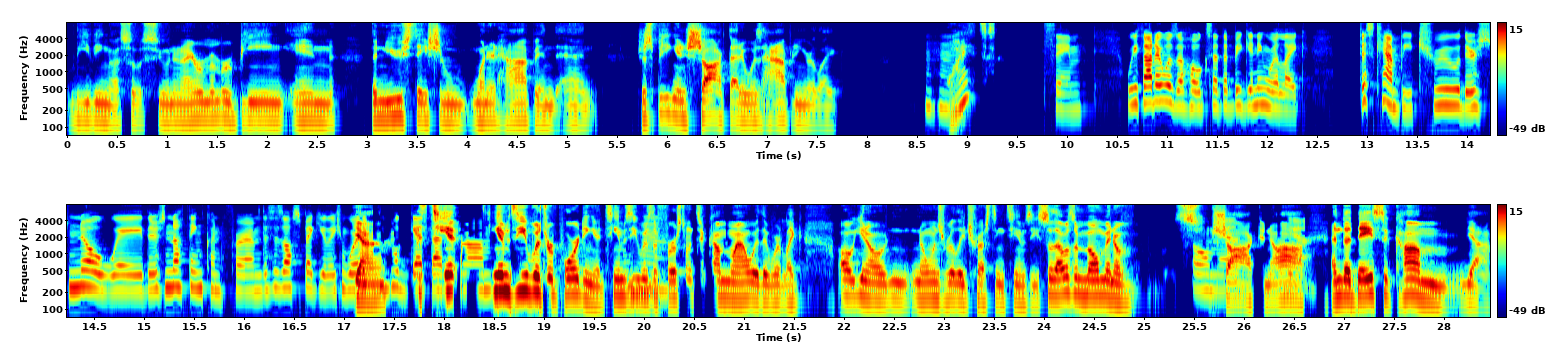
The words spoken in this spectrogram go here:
leaving us so soon and I remember being in the news station when it happened and just being in shock that it was happening. You're like, Mhm. "What?" Same. We thought it was a hoax at the beginning. We're like, this can't be true. There's no way. There's nothing confirmed. This is all speculation. Where Yeah, did people get that T- from? TMZ was reporting it. TMZ was the Mhm. first one to come out with it. We're like, "Oh, you know, no one's really trusting TMZ." So that was a moment of Oh, man. shock and awe. Yeah. And the days to come, yeah.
